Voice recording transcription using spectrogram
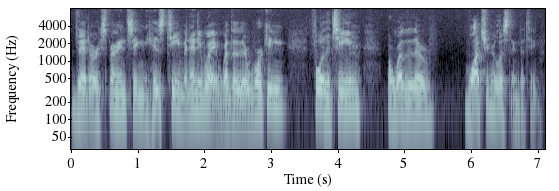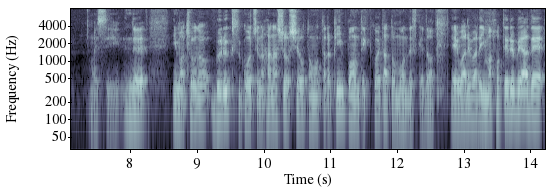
that are experiencing his team in any way, whether they're working for the team or whether they're watching or listening to the team. I see. で今ちょうどブルックスコーチの話をしようと思ったらピンポンって聞こえたと思うんですけど、えー、我々今ホテル部屋で、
